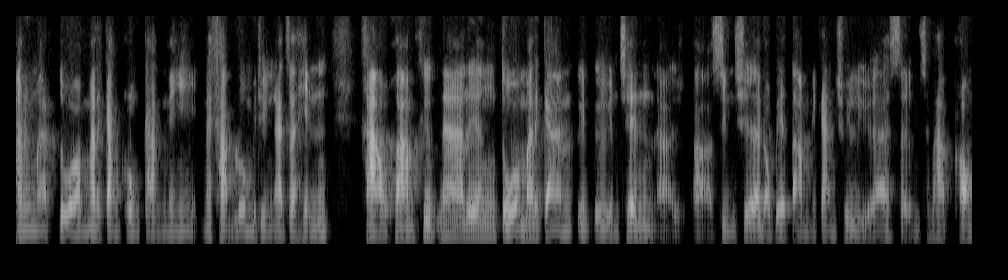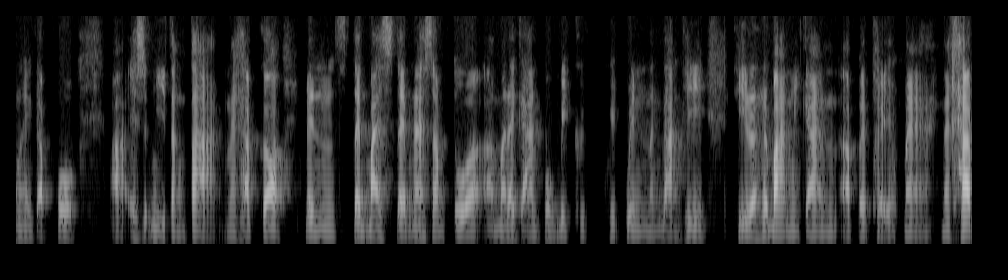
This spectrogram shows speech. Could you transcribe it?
อนุมัติตัวมาตรการโครงการนี้นะครับรวมไปถึงอาจจะเห็นข่าวความคืบหน้าเรื่องตัวมาตรการอื่น ๆ เช่นสินเชื่อดอกเบี้ยต่ำในการช่วยเหลือเสริมสภาพคล่องให้กับพวก SME ต่าง ๆ นะครับ ก็เป็น step by step นะสำหรับตัวมาตรการพวก big quick win ต่าง ๆ ที่ที่รัฐบาลมีการเปิดเผยออกมานะครับ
